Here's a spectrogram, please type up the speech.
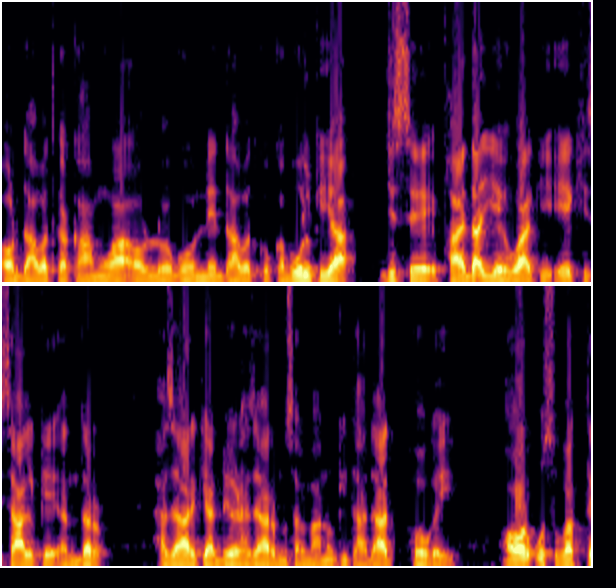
और दावत का काम हुआ और लोगों ने दावत को कबूल किया, जिससे फ़ायदा ये हुआ कि एक ही साल के अंदर हज़ार या डेढ़ हज़ार मुसलमानों की तादाद हो गई। और उस वक्त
